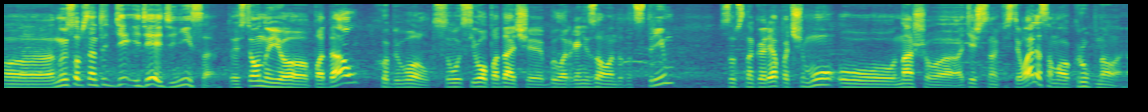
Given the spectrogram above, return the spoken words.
Э, Ну и, собственно, это иде- идея Дениса. То есть он ее подал, Hobby World, с его подачи был организован этот стрим. Собственно говоря, почему у нашего отечественного фестиваля, самого крупного,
